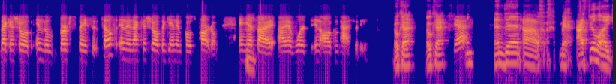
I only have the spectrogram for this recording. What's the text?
that can show up in the birth space itself, and then that can show up again in postpartum. And yes, mm. I I have worked in all capacity. Okay. Okay. Yeah. And, and then, uh, man, I feel like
